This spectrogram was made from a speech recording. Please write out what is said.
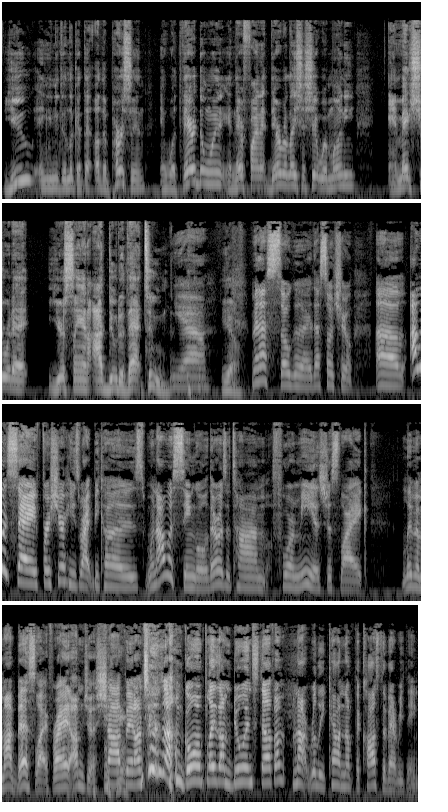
you and you need to look at that other person and what they're doing and their finan- their relationship with money and make sure that you're saying I do to that too. Yeah. Yeah. Man, that's so good. That's so true. Um, I would say for sure he's right because when I was single, there was a time for me it's just like living my best life, right? I'm just uh-huh. shopping, I'm just I'm going places, I'm doing stuff. I'm not really counting up the cost of everything.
